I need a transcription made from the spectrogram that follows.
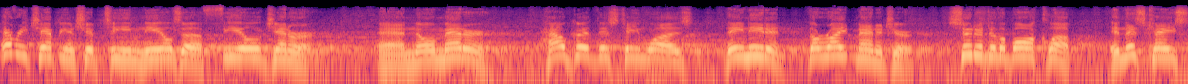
Every championship team kneels a field general. And no matter how good this team was, they needed the right manager, suited to the ball club. In this case,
